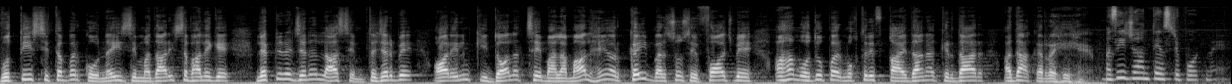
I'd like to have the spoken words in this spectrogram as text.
वो 30 सितंबर को नई ज़िम्मेदारी संभालेंगे। लेफ्टिनेंट जनरल आसिम तजर्बे और इल्म की दौलत से मालामाल हैं और कई बरसों से फौज में अहम उहदों पर मुख्तलिफ़ कायदाना किरदार अदा कर रहे हैं। मजीद जानते हैं इस रिपोर्ट में।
